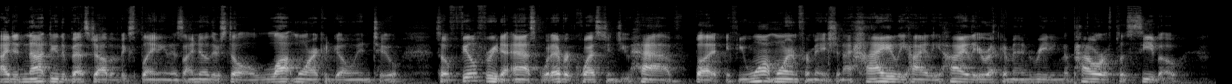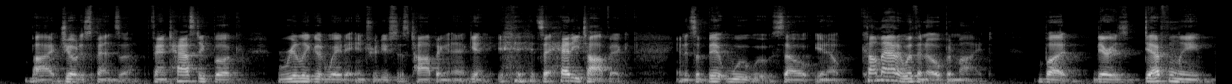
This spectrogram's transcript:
I did not do the best job of explaining this. I know there's still a lot more I could go into. So feel free to ask whatever questions you have. But if you want more information, I highly, highly, highly recommend reading The Power of Placebo by Joe Dispenza. Fantastic book. Really good way to introduce this topic. And again, it's a heady topic and it's a bit woo woo. So, you know, come at it with an open mind. But there is definitely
